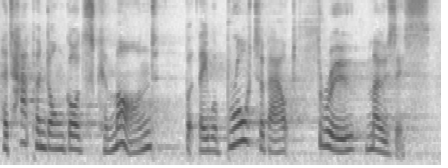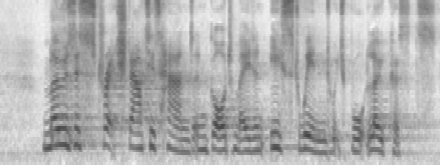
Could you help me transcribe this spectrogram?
had happened on God's command, but they were brought about through Moses. Moses stretched out his hand, and God made an east wind which brought locusts.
